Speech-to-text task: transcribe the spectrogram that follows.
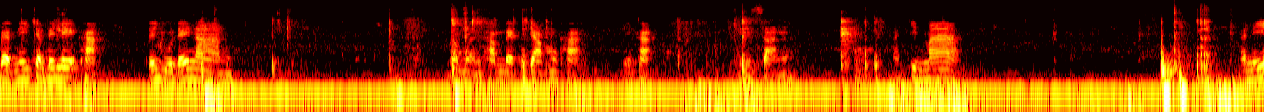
แบบนี้จะไม่เละค่ะ จะอยู่ได้นาน เราเหมือนทำ แบบยำค่ะ นี่ค่ะ สีสันน่ากินมาก อันนี้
